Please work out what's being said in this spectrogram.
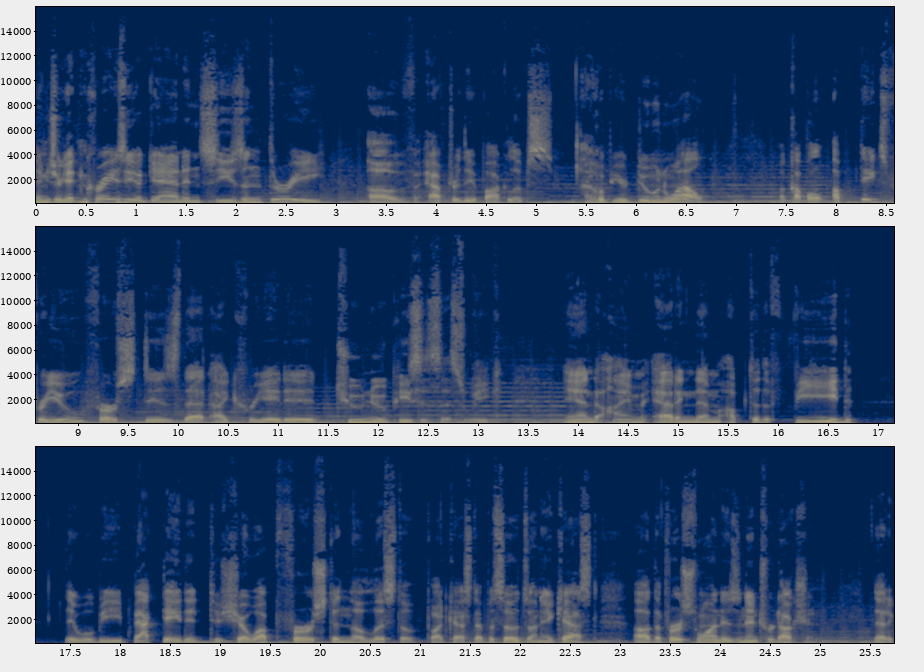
Things are getting crazy again in season three of After the Apocalypse. I hope you're doing well. A couple updates for you. First is that I created two new pieces this week, and I'm adding them up to the feed. They will be backdated to show up first in the list of podcast episodes on ACAST. Uh, the first one is an introduction that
